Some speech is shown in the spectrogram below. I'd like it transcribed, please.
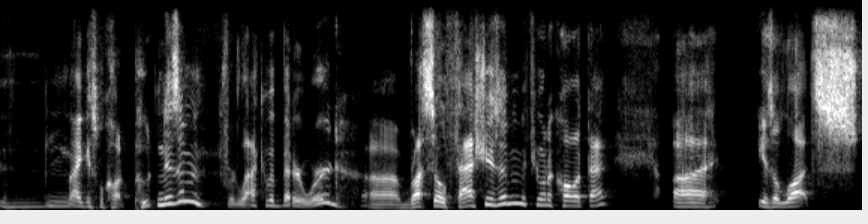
i guess we'll call it putinism for lack of a better word uh, russo-fascism if you want to call it that uh, is a lot st-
